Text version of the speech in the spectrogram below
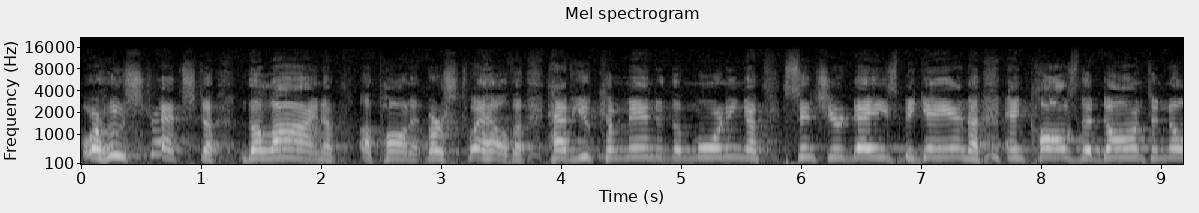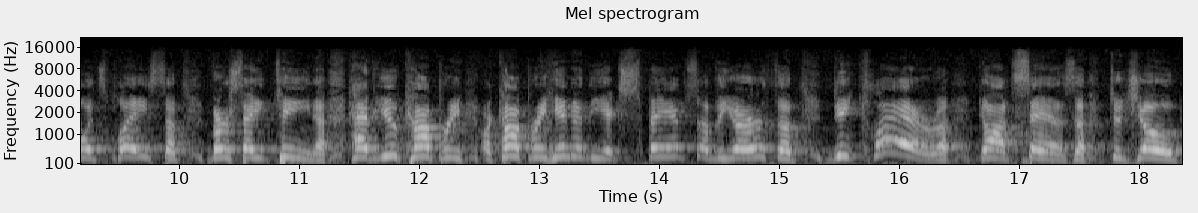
Or who stretched the line upon it? Verse 12 Have you commanded the morning since your days began and caused the dawn to know its place? Verse 18 Have you compre- or comprehended the expanse of the earth? Uh, declare, uh, God says uh, to Job,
